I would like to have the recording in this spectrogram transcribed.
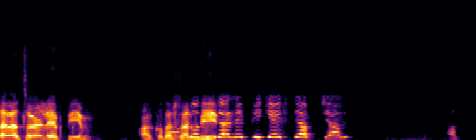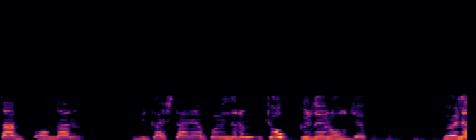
Evet öyle yapayım. Arkadaşlar bir... bir tane pickaxe yapacağım. Hatta ondan birkaç tane yapabilirim. Çok güzel olacak. Böyle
